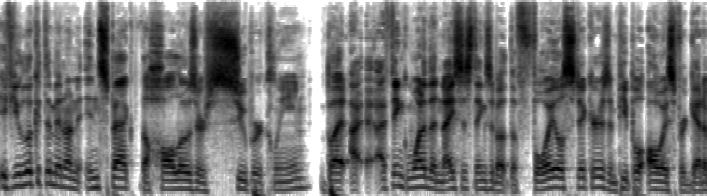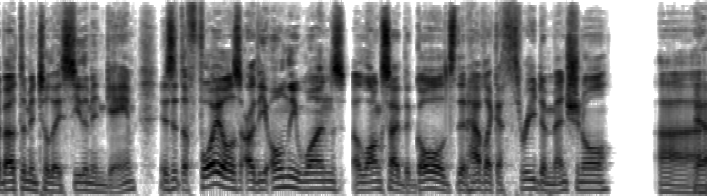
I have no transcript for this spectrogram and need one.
If you look at them in an inspect, the holos are super clean. But I, I think one of the nicest things about the foil stickers, and people always forget about them until they see them in game, is that the foils are the only ones alongside the golds that have like a three dimensional uh, Yeah.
